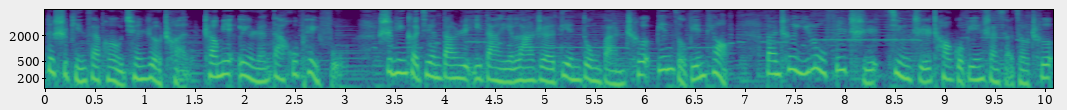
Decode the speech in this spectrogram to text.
的视频在朋友圈热传，场面令人大呼佩服。视频可见，当日一大爷拉着电动板车边走边跳，板车一路飞驰，径直超过边上小轿车。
